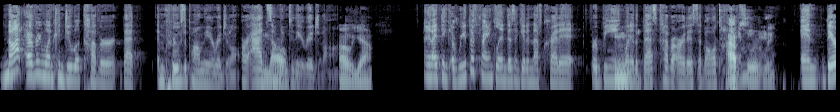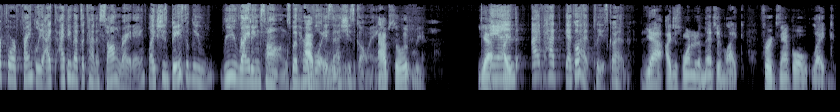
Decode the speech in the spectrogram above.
not everyone can do a cover that improves upon the original or adds No. something to the original. Oh yeah. And I think Aretha Franklin doesn't get enough credit for being Mm. one of the best cover artists of all time. Absolutely. And therefore, frankly, I, I think that's a kind of songwriting. Like she's basically rewriting songs with her voice as she's going. Absolutely. Yeah. and I, I, have had, yeah, go ahead, please, go ahead. yeah, I just wanted to mention, like, for example, like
